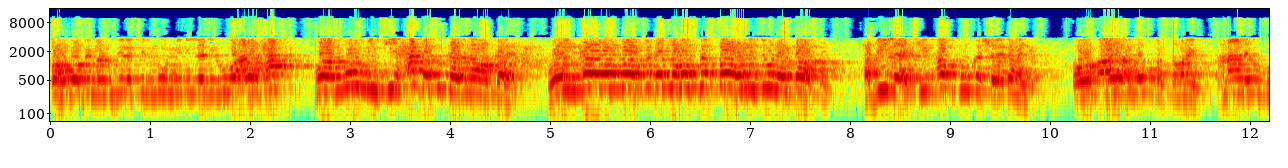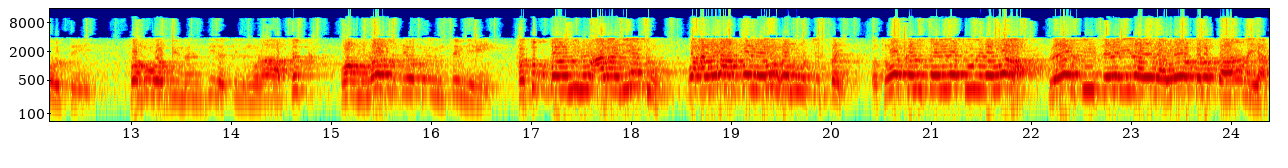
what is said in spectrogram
فهو بمنزلة المؤمن الذي هو على الحق والمؤمن كي حق كتابنا وكله وإن كان موافقا له في الظاهر دون الباطن. هذه لكن أفهم كشيئا أو آية حقوق قرصانين إحنا أنا أقول تاني. فهو بمنزلة المنافق ومنافق يكون من تيميه فتقبل منه علانيته وعلى أفضل يروح موجستي وتوكل سريرته إلى الله. لا يرسي سنة إله إلا الله وكل طهرانيا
